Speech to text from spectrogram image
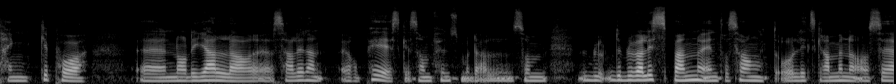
tenke på eh, når det gjelder eh, særlig den europeiske samfunnsmodellen. Som, det blir veldig spennende og interessant og litt skremmende å se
